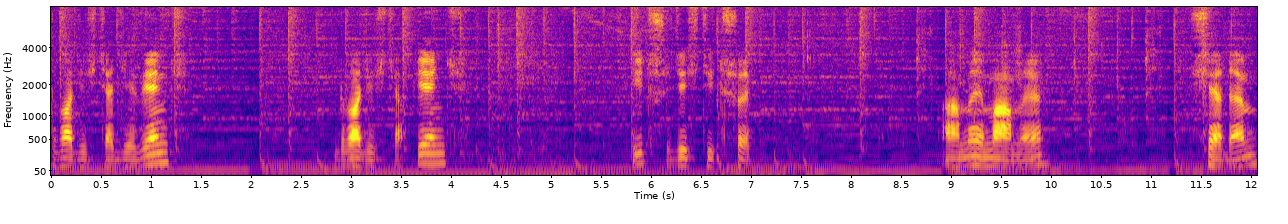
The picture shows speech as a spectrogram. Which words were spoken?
29, 25 i 33. A my mamy 7,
